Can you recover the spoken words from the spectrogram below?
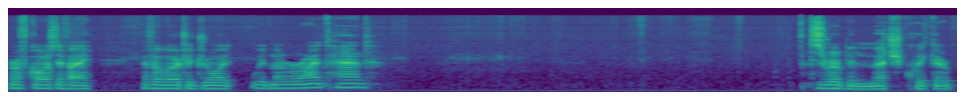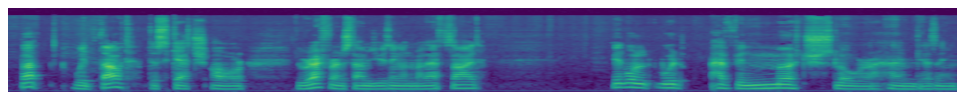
But of course if I if I were to draw it with my right hand this would have been much quicker. But without the sketch or the reference that I'm using on my left side, it will would have been much slower, I'm guessing.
